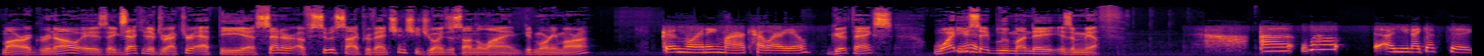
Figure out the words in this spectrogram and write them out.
Mara Grunau is executive director at the uh, Center of Suicide Prevention. She joins us on the line. Good morning, Mara. Good morning, Mark. How are you? Good, thanks. Why do Good. you say Blue Monday is a myth? Uh, well, I mean, I guess to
